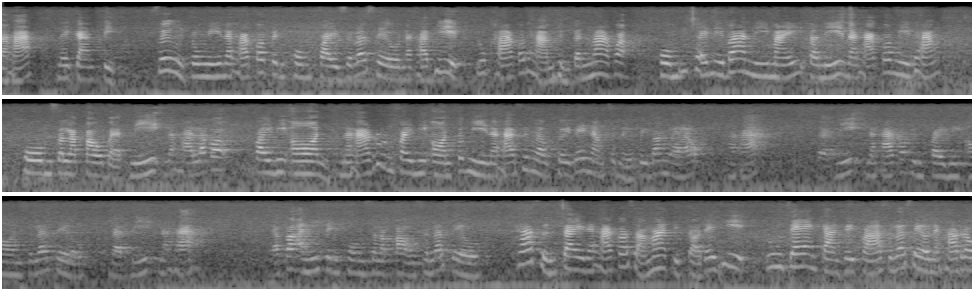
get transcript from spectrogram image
นะคะ ในการติดซึ่งตรงนี้นะคะก็เป็นโคมไฟโซลาเซลล์นะคะ ที่ลูกค้าก็ถามถึงกันมากว่าโคมที่ใช้ในบ้านมีไหมตอนนี้นะคะ ก็มีทั้ง โคมสลาเปาแบบนี้นะคะ แล้วก็ไฟนีออนนะคะ รุ่นไฟนีออนก็มีนะคะ ซึ่งเราเคยได้นำเสนอไปบ้างแล้วนะคะ แบบนี้นะคะก็เป็นไฟนีออนโซลาเซลล์แบบนี้นะคะ แล้วก็อันนี้เป็นโคมสลาเปาโซลาเซลล์ถ้าสนใจนะคะก็สามารถติดต่อได้ที่รุ่งแจ้งการไฟฟ้าโซลาเซลล์นะคะ เรา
